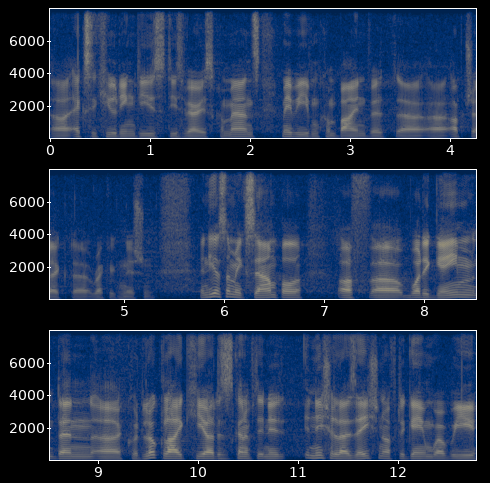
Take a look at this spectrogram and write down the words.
uh, executing these, these various commands, maybe even combined with uh, uh object uh, recognition. And here's some example of uh, what a game then could look like here. This is kind of the initialization of the game where we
